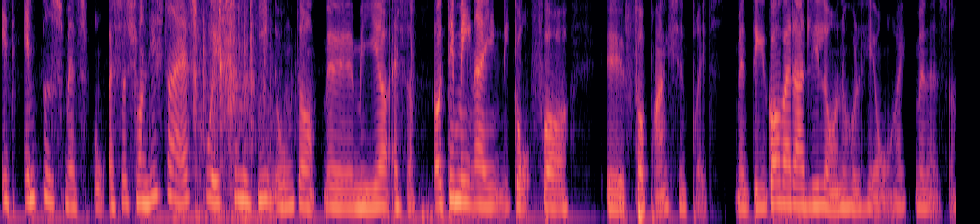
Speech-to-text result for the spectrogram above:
et embedsmandssprog. Altså journalister er sgu ikke som i din ungdom øh, mere, altså, og det mener jeg egentlig går for, øh, for branchen bredt. Men det kan godt være, der er et lille åndehul herover, ikke? Men altså...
